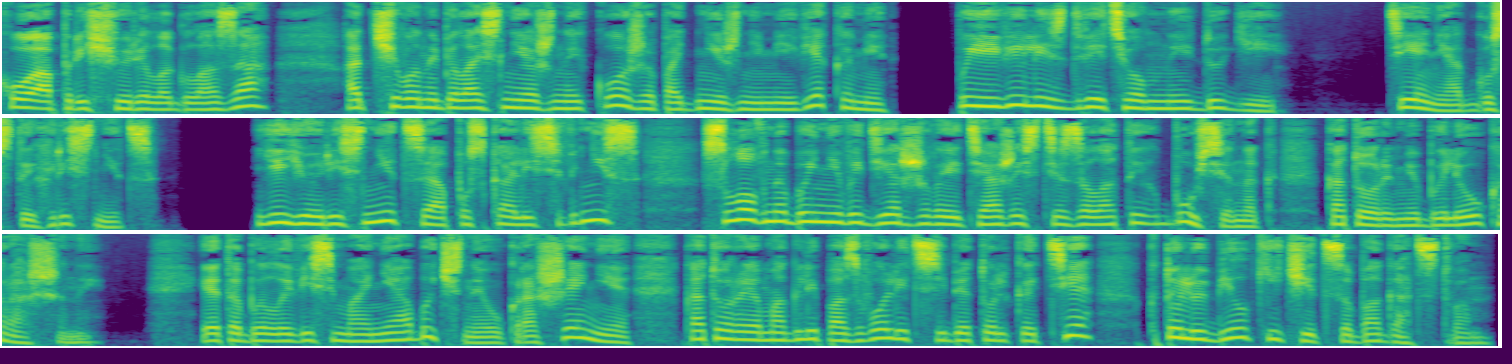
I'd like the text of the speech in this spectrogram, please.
Хуа прищурила глаза, отчего на белоснежной коже под нижними веками появились две темные дуги, тени от густых ресниц. Ее ресницы опускались вниз, словно бы не выдерживая тяжести золотых бусинок, которыми были украшены. Это было весьма необычное украшение, которое могли позволить себе только те, кто любил кичиться богатством.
